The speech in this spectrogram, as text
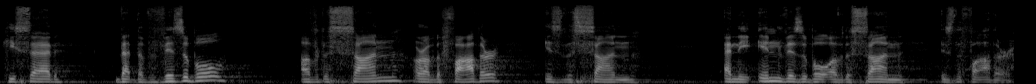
He said that the visible of the Son or of the Father is the Son, and the invisible of the Son is the Father.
